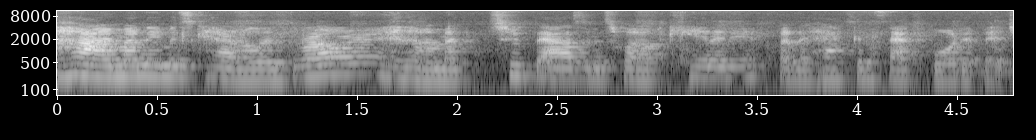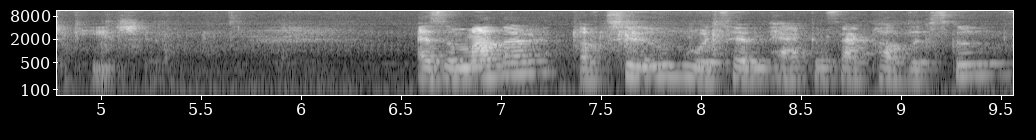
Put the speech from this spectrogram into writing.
Hi, my name is Carolyn Thrower, and I'm a 2012 candidate for the Hackensack Board of Education. As a mother of two who attend Hackensack Public Schools,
